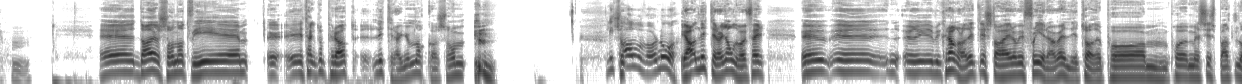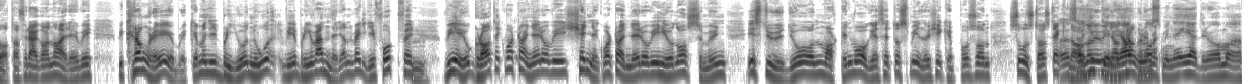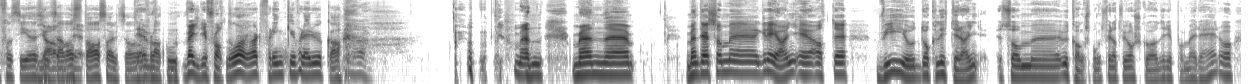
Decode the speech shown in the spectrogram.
Eh, da er det sånn at vi eh, Jeg tenkte å prate litt om noe som Litt alvor nå. Ja, litt alvor, for eh, eh, eh, vi krangla litt i stad her, og vi flira veldig av det på, på, mens vi spilte låta. For jeg og Nare. vi, vi krangler i øyeblikket, men vi blir jo nå Vi blir venner igjen veldig fort. For vi er jo glad til hverandre, og vi kjenner hverandre. Og vi har jo Åsemund i studio, og Martin Våge sitter og smiler og kikker på sånn Solstad Stekna. så hyggelig at Åsmund er edru, må jeg få si. Det syns Ja, jeg var det- stas, altså. Det Flaten. veldig flott. Nå har du vært flink i flere uker. Men, men, eh, men det som er greia, er at eh, vi er jo dere lytterne som eh, utgangspunkt for at vi orker å drive på med det her. og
